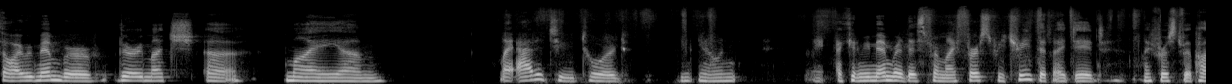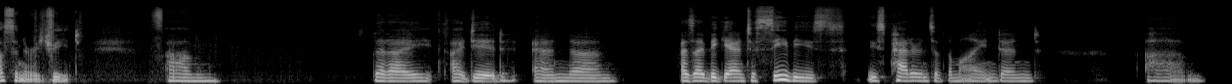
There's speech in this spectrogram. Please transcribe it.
So I remember very much uh, my um, my attitude toward, you know, I can remember this from my first retreat that I did, my first Vipassana retreat, um, that I I did, and um, as I began to see these these patterns of the mind, and um,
